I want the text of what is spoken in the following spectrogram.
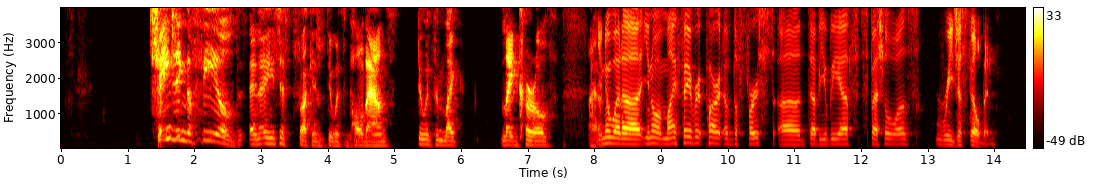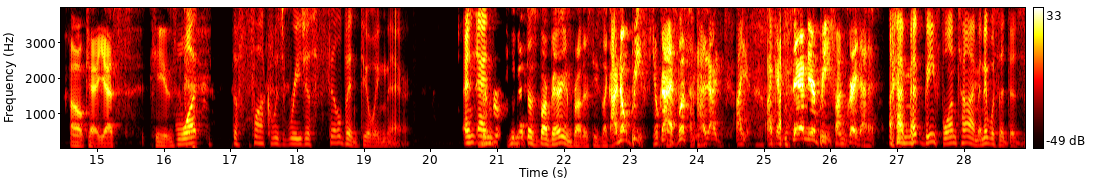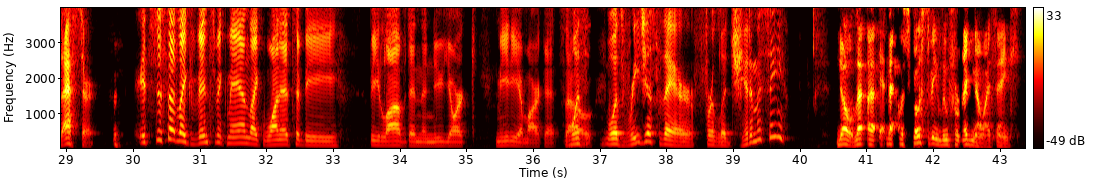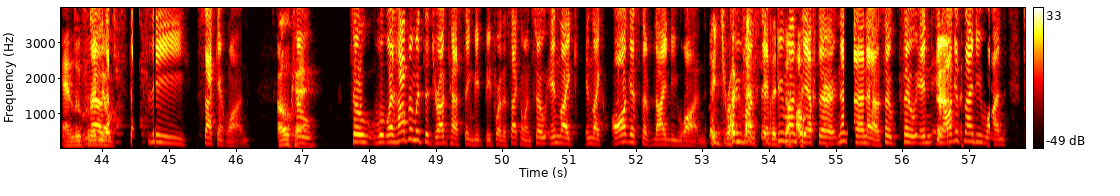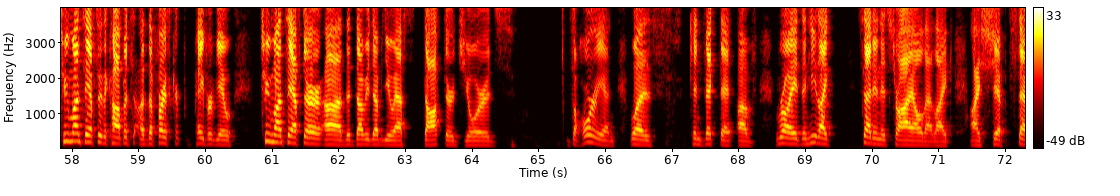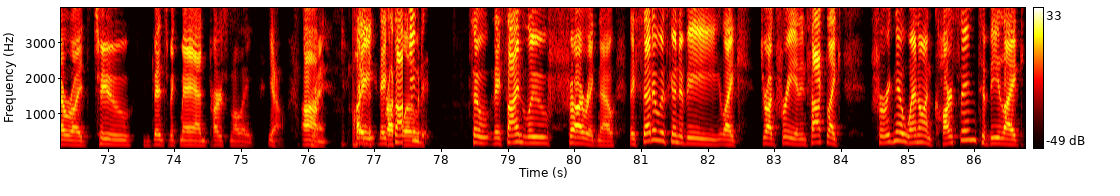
changing the field and he's just fucking doing some pull downs doing some like leg curls I You don't know what? Uh, you know what? My favorite part of the first uh WBF special was Regis Philbin. Okay, yes, he's. What the fuck was Regis Philbin doing there? And and he met those barbarian brothers. He's like, I know beef. You guys, listen. I, I, I, I can stand near beef. I'm great at it. I met Beef one time, and it was a disaster. It's just that like Vince McMahon like wanted to be beloved in the New York media market. So Was was Regis there for legitimacy? No, uh, that was supposed to be Lou Ferrigno, I think, and Lou no, Ferrigno. that's that's the second one. okay, So wh- what happened with the drug testing be- before the second one? So in like in like August of '91, They drug two months, tested the two months dose? after no no no so so in, in august 91 two months after the compet- uh, the first pay-per-view two months after uh the wwf's dr george zahorian was convicted of roids and he like said in his trial that like i shipped steroids to vince mcmahon personally you know um Right. They the they signed so they signed Lou Ferrigno. They said it was going to be like drug free, and in fact, like Ferrigno went on Carson to be like,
